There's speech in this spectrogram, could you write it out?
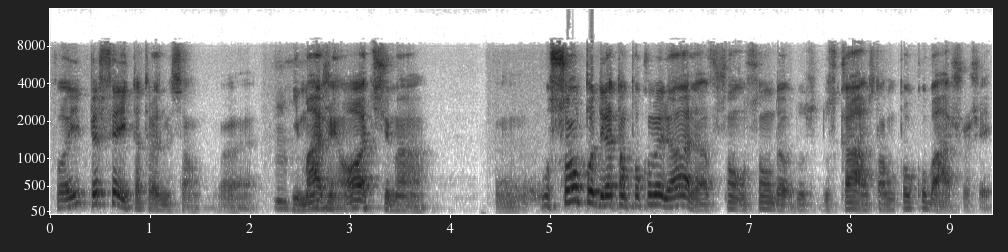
Foi perfeita a transmissão. É, uhum. Imagem ótima. É, o som poderia estar um pouco melhor. O som, o som do, dos, dos, carros estava um pouco baixo, achei.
